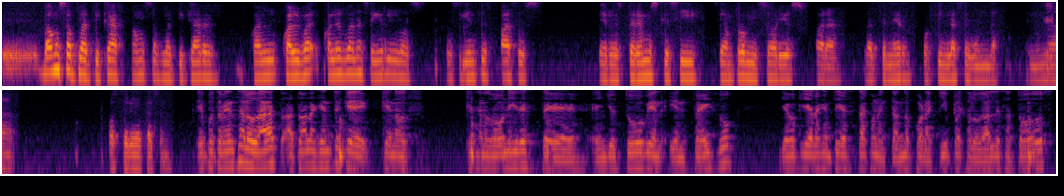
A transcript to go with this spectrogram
eh, vamos a platicar, vamos a platicar cuál, cuáles van a seguir los, los, siguientes pasos, pero esperemos que sí sean promisorios para, tener por fin la segunda en una posterior ocasión. Y pues también saludar a, toda la gente que, que, nos, que se nos va a unir este, en YouTube y en, y en Facebook. Ya veo que ya la gente ya se está conectando por aquí, pues saludarles a todos.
